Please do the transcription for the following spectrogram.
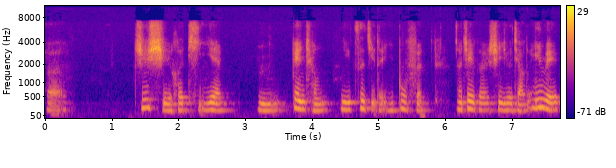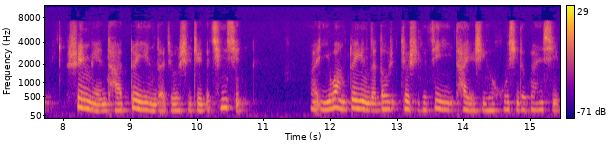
呃知识和体验，嗯，变成你自己的一部分。那这个是一个角度，因为睡眠它对应的就是这个清醒。呃，遗忘对应的都就是一个记忆，它也是一个呼吸的关系，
